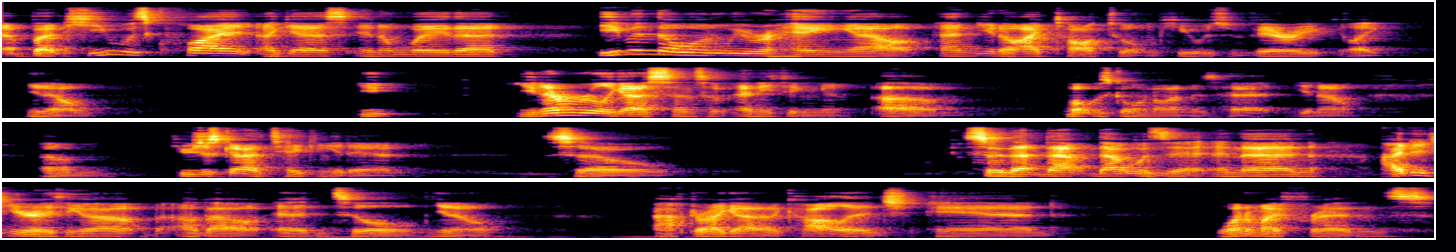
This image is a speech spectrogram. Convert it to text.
uh, but he was quiet, I guess, in a way that even though when we were hanging out, and you know, I talked to him, he was very like, you know, you you never really got a sense of anything, um, what was going on in his head, you know. Um, he was just kind of taking it in. So, so that that that was it. And then I didn't hear anything about about Ed until you know after I got out of college, and one of my friends,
